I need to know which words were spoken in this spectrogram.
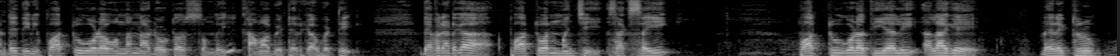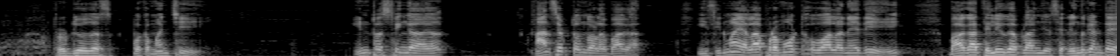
అంటే దీనికి పార్ట్ టూ కూడా ఉందని నా డౌట్ వస్తుంది. కామా పెట్టారు కాబట్టి. డెఫినెట్గా పార్ట్ వన్ మంచి సక్సెస్ అయ్యి పార్ట్ టూ కూడా తీయాలి. అలాగే డైరెక్టరు ప్రొడ్యూసర్స్ ఒక మంచి ఇంట్రెస్టింగ్గా కాన్సెప్ట్ ఉంది వాళ్ళకి బాగా. ఈ సినిమా ఎలా ప్రమోట్ అవ్వాలనేది బాగా తెలివిగా ప్లాన్ చేశారు. ఎందుకంటే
